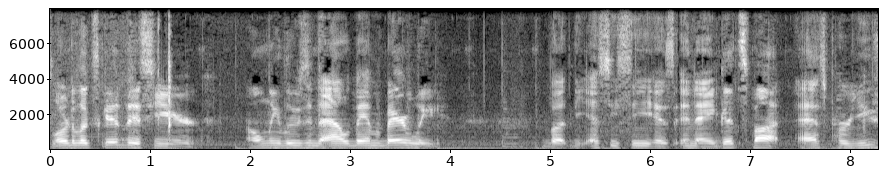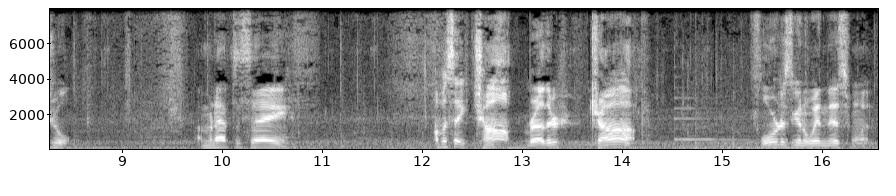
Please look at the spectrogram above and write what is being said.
Florida looks good this year, only losing to Alabama barely. But the SEC is in a good spot as per usual. I'm gonna have to say, I'm gonna say chomp, brother, chomp. Florida's gonna win this one.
